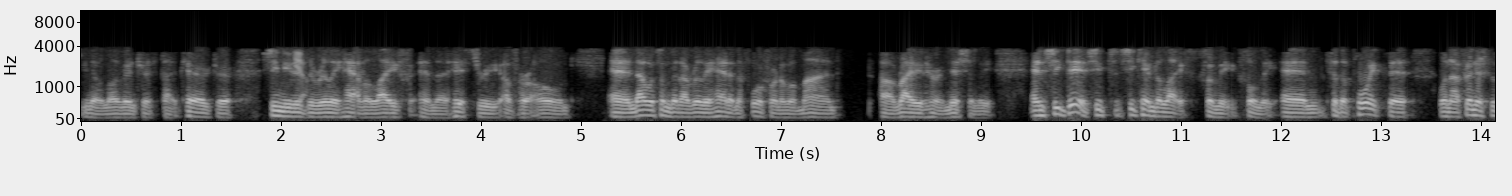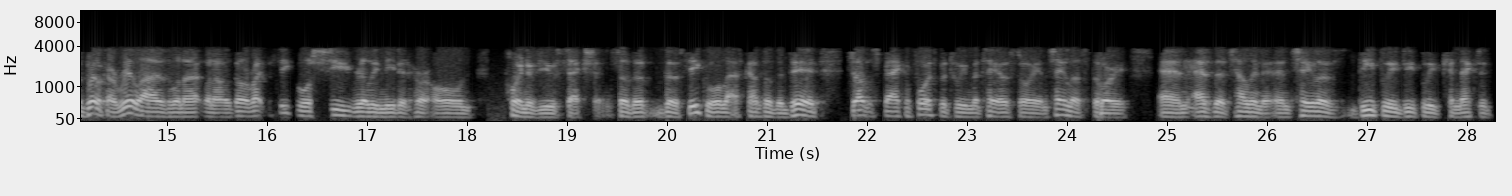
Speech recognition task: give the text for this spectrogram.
you know, love interest type character. She needed yeah. to really have a life and a history of her own and that was something I really had in the forefront of my mind uh, writing her initially, and she did. She she came to life for me fully, and to the point that when I finished the book, I realized when I when I was going to write the sequel, she really needed her own point of view section. So the the sequel, Last Canto of the Dead, jumps back and forth between Mateo's story and Chela's story, and as they're telling it, and Chela's deeply, deeply connected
